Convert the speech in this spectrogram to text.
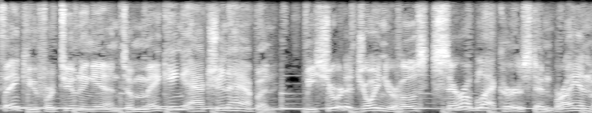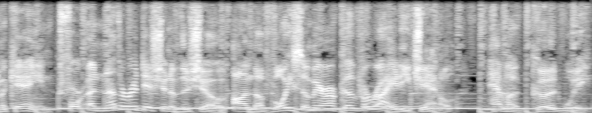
Thank you for tuning in to Making Action Happen. Be sure to join your hosts, Sarah Blackhurst and Brian McCain, for another edition of the show on the Voice America Variety Channel. Have a good week.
